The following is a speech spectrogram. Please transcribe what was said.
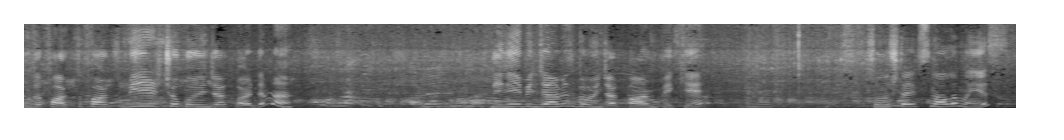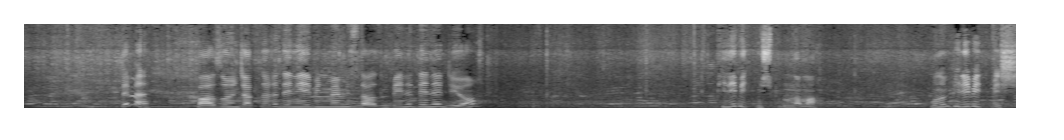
Burada farklı farklı birçok oyuncak var değil mi? Deneyebileceğimiz bir oyuncak var mı peki? Sonuçta hepsini alamayız. Değil mi? Bazı oyuncakları deneyebilmemiz lazım. Beni dene diyor. Pili bitmiş bunun ama. Bunun pili bitmiş.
